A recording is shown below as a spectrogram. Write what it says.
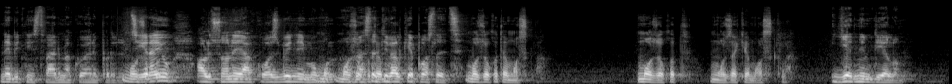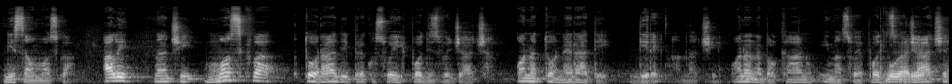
nebitnim stvarima koje oni produciraju, Mozokot. ali su one jako ozbiljne i mogu Mo nastati velike posljedice. Mozokot je Moskva. Mozokot, mozak je Moskva. Jednim dijelom, nije samo Moskva. Ali, znači, Moskva to radi preko svojih podizvođača ona to ne radi direktno. Znači, ona na Balkanu ima svoje podizvođače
